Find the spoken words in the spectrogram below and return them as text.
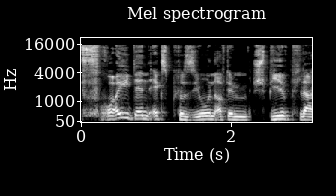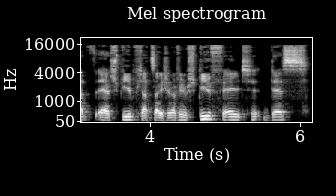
Freudenexplosion auf dem Spielplatz, äh, Spielplatz sage ich schon, auf dem Spielfeld des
